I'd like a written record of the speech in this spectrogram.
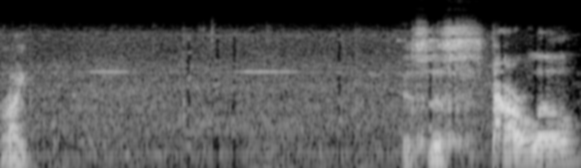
Right. Is this parallel?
